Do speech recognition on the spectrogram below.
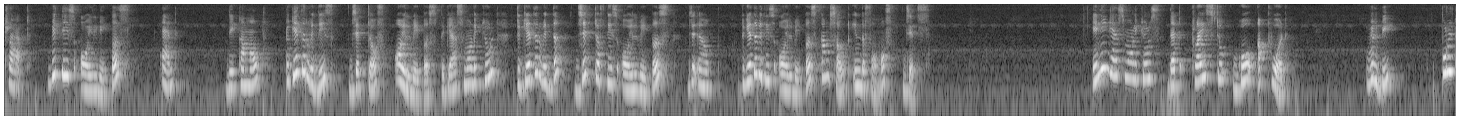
trapped with these oil vapors and they come out together with these jet of oil vapors. The gas molecule together with the jet of these oil vapors uh, together with these oil vapors comes out in the form of jets. Any gas molecules that tries to go upward will be pulled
